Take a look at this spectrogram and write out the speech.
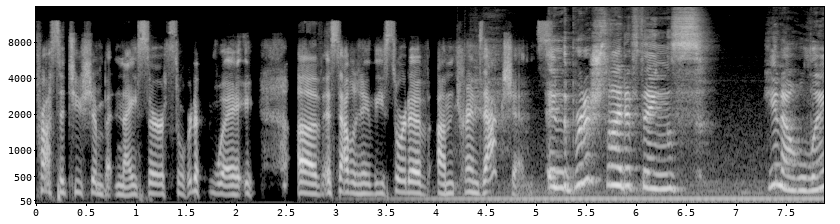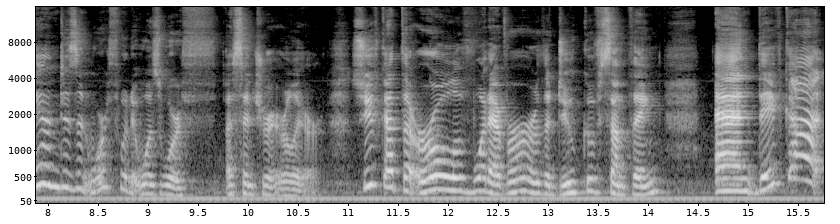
prostitution but nicer sort of way of establishing these sort of um transactions. In the British side of things, you know, land isn't worth what it was worth a century earlier. So you've got the Earl of whatever or the Duke of something, and they've got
